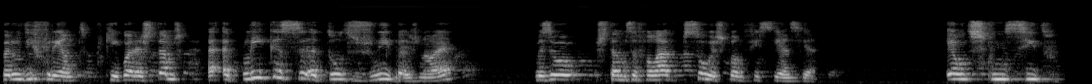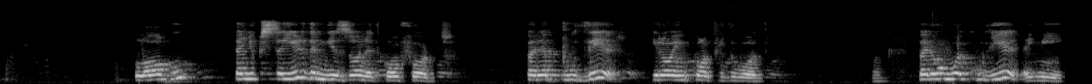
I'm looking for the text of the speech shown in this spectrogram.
para o diferente, porque agora estamos, aplica-se a todos os níveis, não é? Mas eu, estamos a falar de pessoas com deficiência. É o desconhecido. Logo, tenho que sair da minha zona de conforto para poder ir ao encontro do outro, para o acolher em mim.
